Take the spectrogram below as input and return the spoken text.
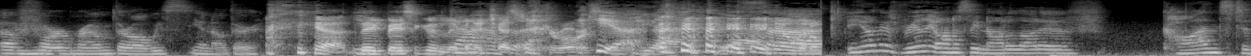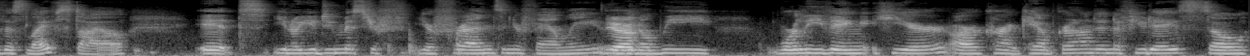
of Mhm. for a room. They're always, you know, they're yeah, they basically you live in a chest to- of drawers. yeah. Yeah, yeah. You know, Uh, little- you know, there's really honestly not a lot of cons to this lifestyle. It, you know, you do miss your your friends and your family. Yeah. You know, we we're leaving here, our current campground, in a few days, so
